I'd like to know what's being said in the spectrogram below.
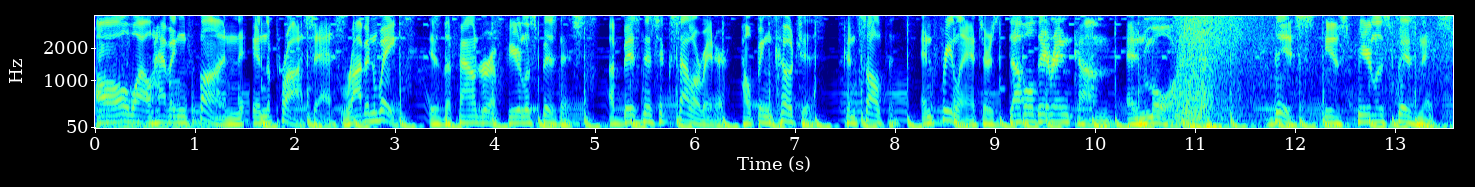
All while having fun in the process. Robin Waite is the founder of Fearless Business, a business accelerator helping coaches, consultants, and freelancers double their income and more. This is Fearless Business,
